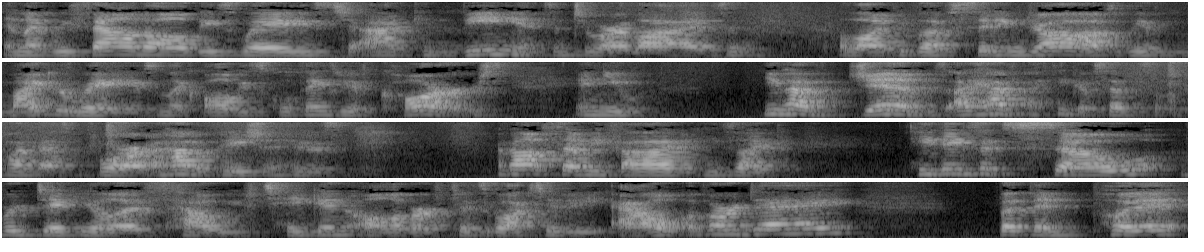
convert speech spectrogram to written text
and like we found all these ways to add convenience into our lives. And a lot of people have sitting jobs. We have microwaves and like all these cool things. We have cars. And you you have gyms. I have i think i've said this on the podcast before. I have a patient who's about 75 and he's like he thinks it's so ridiculous how we've taken all of our physical activity out of our day but then put it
